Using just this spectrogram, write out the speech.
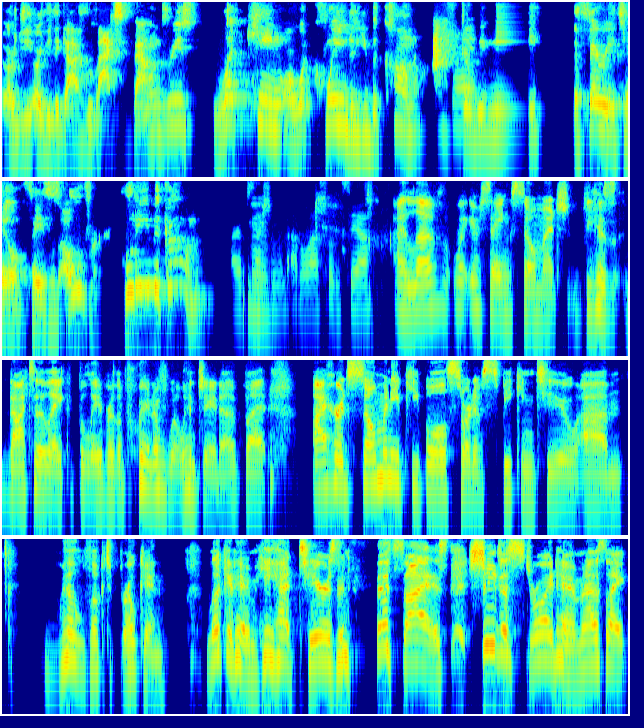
Or you, are you the guy who lacks boundaries? What king or what queen do you become after right. we meet the fairy tale phase is over? Who do you become? Our obsession mm. with adolescence, yeah. I love what you're saying so much because not to like belabor the point of Will and Jada, but I heard so many people sort of speaking to um, Will looked broken. Look at him. He had tears in his eyes. She destroyed him. And I was like,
